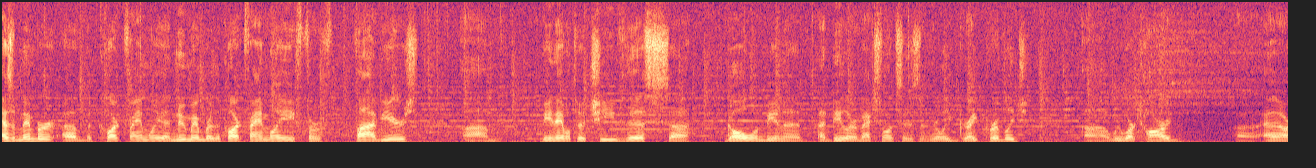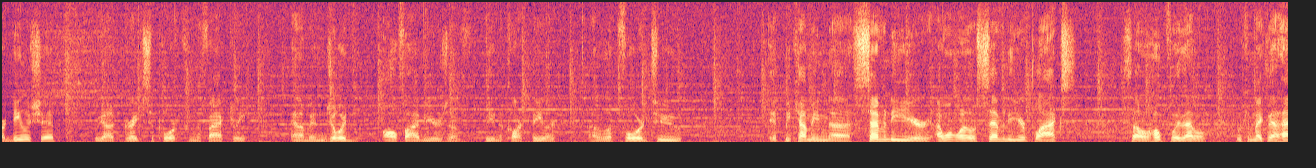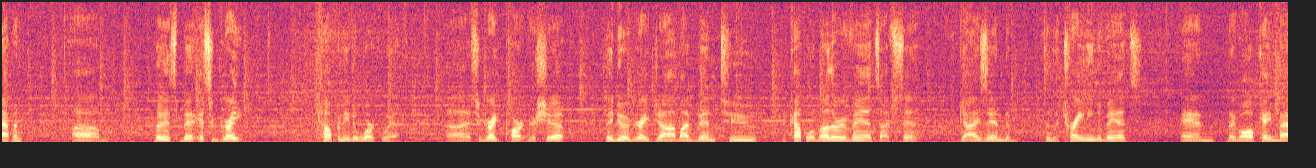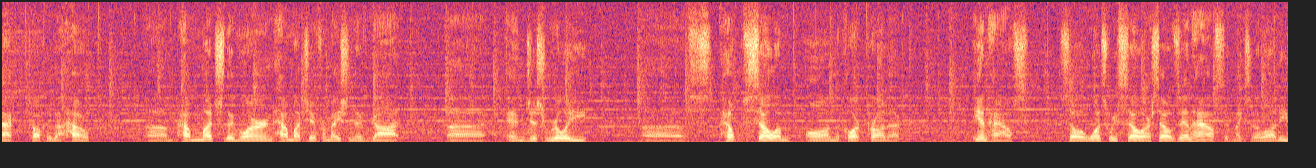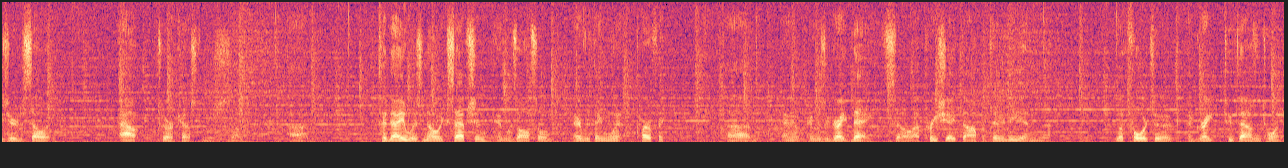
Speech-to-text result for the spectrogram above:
as a member of the Clark family, a new member of the Clark family for five years, um, being able to achieve this uh, goal and being a, a, dealer of excellence is a really great privilege. Uh, we worked hard uh, at our dealership. We got great support from the factory and I've enjoyed all five years of being a Clark dealer. I look forward to it becoming 70 year. I want one of those 70 year plaques. So hopefully that'll, we can make that happen. Um, but it's been, it's a great company to work with. Uh, it's a great partnership. They do a great job. I've been to a couple of other events. I've sent guys in to, to the training events and they've all came back talking about how um, how much they've learned, how much information they've got, uh, and just really uh, help sell them on the Clark product in-house. So once we sell ourselves in-house, it makes it a lot easier to sell it out to our customers. So um, today was no exception. It was also, everything went perfect. Um, and it, it, was a great day. So I appreciate the opportunity and uh, look forward to a, a great 2020.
